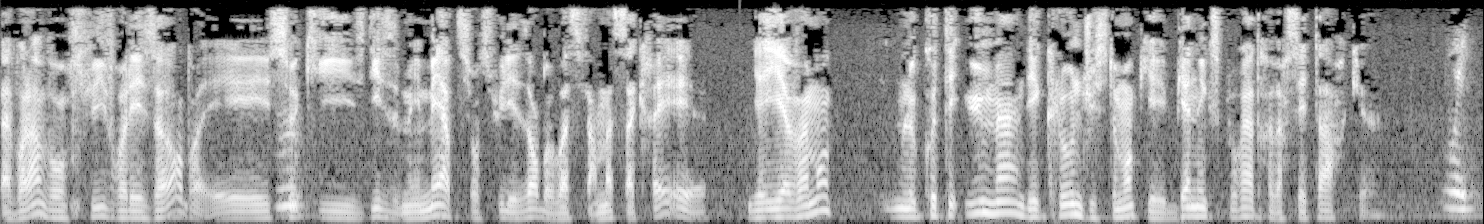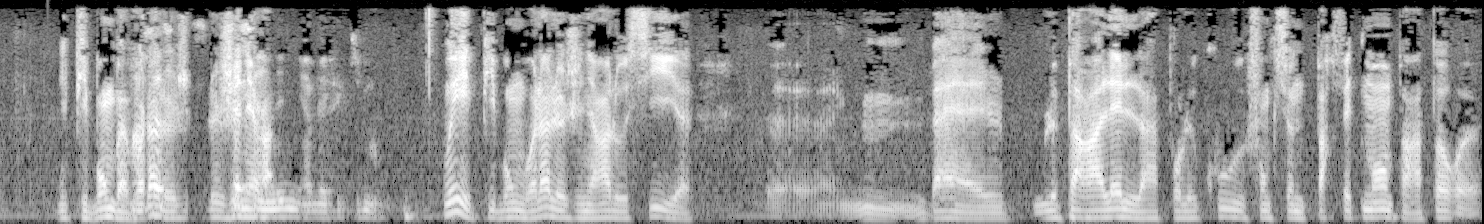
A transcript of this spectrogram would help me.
bah voilà, vont suivre les ordres et ceux Mm. qui se disent mais merde, si on suit les ordres, on va se faire massacrer. Il y a, il y a vraiment le côté humain des clones justement qui est bien exploré à travers cet arc. Oui. Et puis bon, bah Ah, voilà, ça, le, général. effectivement. Oui, et puis bon, voilà, le général aussi, euh, euh, ben, le parallèle là, pour le coup, fonctionne parfaitement par rapport euh,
